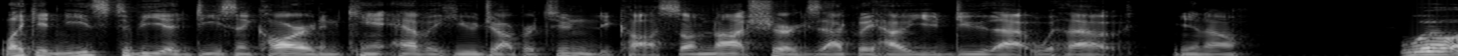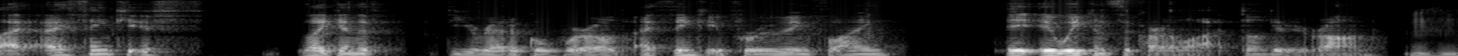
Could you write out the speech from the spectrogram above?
like it needs to be a decent card and can't have a huge opportunity cost. So I'm not sure exactly how you do that without, you know. Well, I, I think if like in the theoretical world, I think if removing flying, it, it weakens the card a lot. Don't get me wrong. Mm-hmm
